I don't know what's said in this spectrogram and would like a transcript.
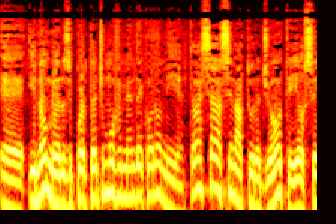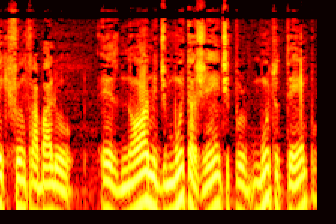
É, e não menos importante, o movimento da economia. Então, essa assinatura de ontem, eu sei que foi um trabalho enorme de muita gente por muito tempo,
